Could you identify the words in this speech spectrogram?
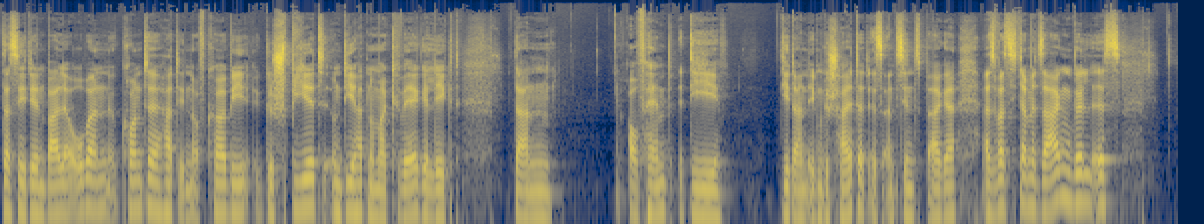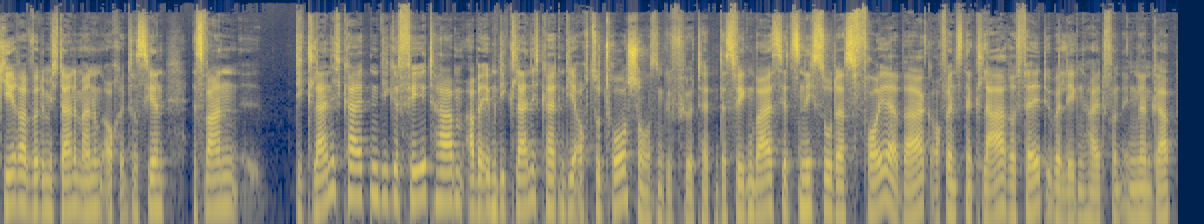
dass sie den Ball erobern konnte, hat ihn auf Kirby gespielt und die hat nochmal quergelegt, dann auf Hemp, die die dann eben gescheitert ist an Zinsberger. Also was ich damit sagen will, ist, Kira, würde mich deine Meinung auch interessieren. Es waren die Kleinigkeiten, die gefehlt haben, aber eben die Kleinigkeiten, die auch zu Torchancen geführt hätten. Deswegen war es jetzt nicht so das Feuerwerk, auch wenn es eine klare Feldüberlegenheit von England gab.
